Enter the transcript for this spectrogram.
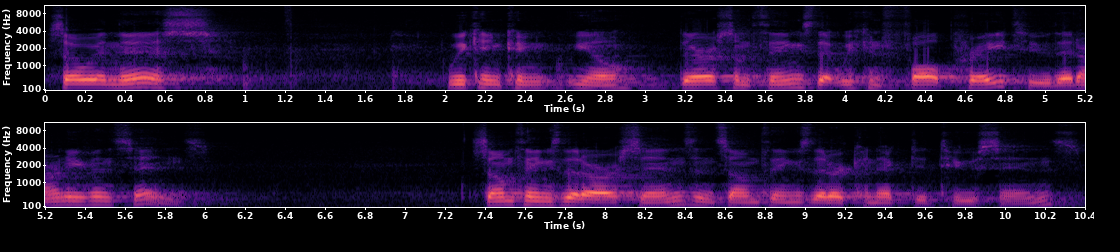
So, in this, we can, you know, there are some things that we can fall prey to that aren't even sins. Some things that are sins and some things that are connected to sins.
